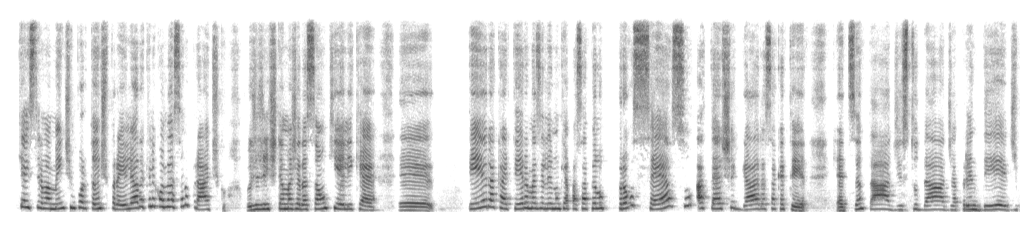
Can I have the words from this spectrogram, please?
que é extremamente importante para ele a hora que ele começa no prático. Hoje a gente tem uma geração que ele quer é, ter a carteira, mas ele não quer passar pelo processo até chegar a essa carteira. É de sentar, de estudar, de aprender, de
